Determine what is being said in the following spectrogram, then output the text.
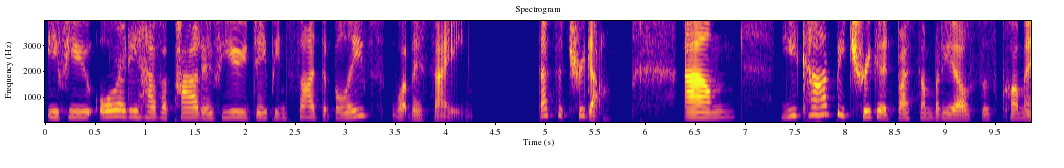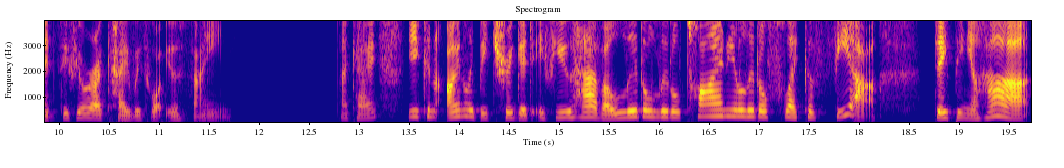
if you already have a part of you deep inside that believes what they're saying. That's a trigger. Um, you can't be triggered by somebody else's comments if you're okay with what you're saying. Okay, you can only be triggered if you have a little, little, tiny little fleck of fear deep in your heart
